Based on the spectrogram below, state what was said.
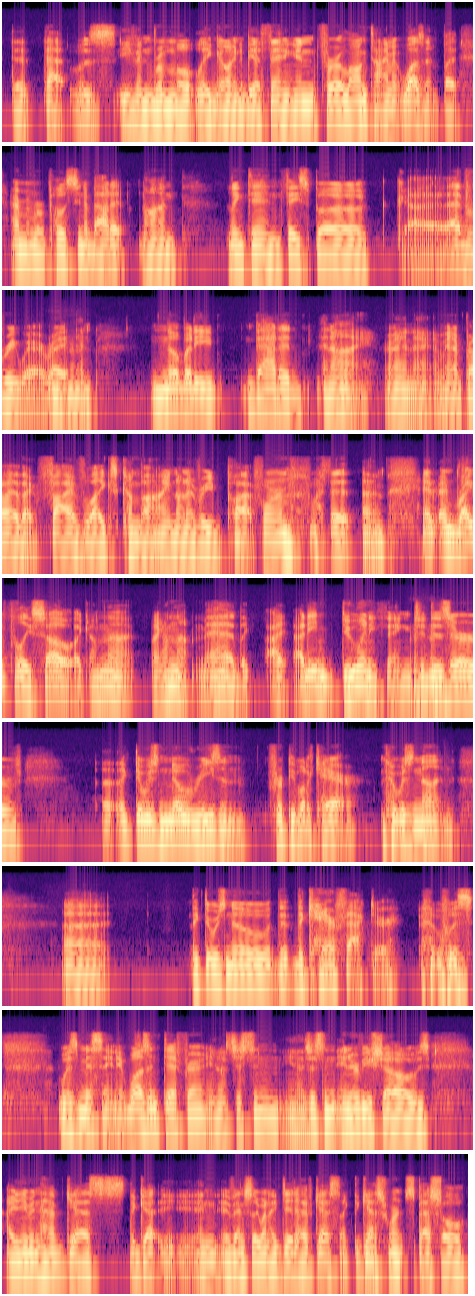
that that was even remotely going to be a thing and for a long time it wasn't but i remember posting about it on linkedin facebook uh, everywhere right mm-hmm. and nobody batted an eye, right? I, I, mean, I probably had like five likes combined on every platform with it, um, and and rightfully so. Like I'm not like I'm not mad. Like I I didn't do anything to mm-hmm. deserve. Uh, like there was no reason for people to care. There was none. Uh, like there was no the, the care factor was was missing. It wasn't different. You know, it's just an you know just an interview show. Was, I didn't even have guests. The get and eventually when I did have guests, like the guests weren't special.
